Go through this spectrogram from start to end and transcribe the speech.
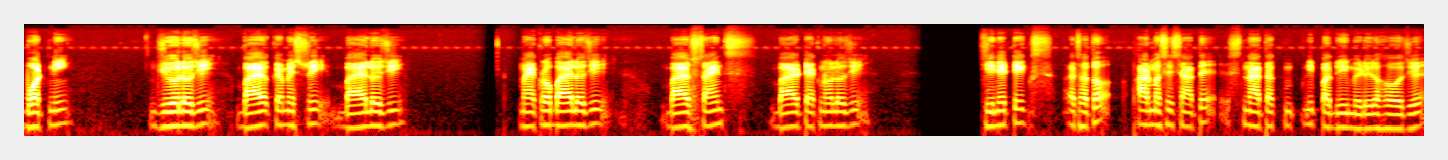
botany, geology, biochemistry, biology, microbiology, bioscience, biotechnology, genetics અથવા તો ફાર્મસી સાથે સ્નાતકની પદવી મેળવેલો હોવો જોઈએ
